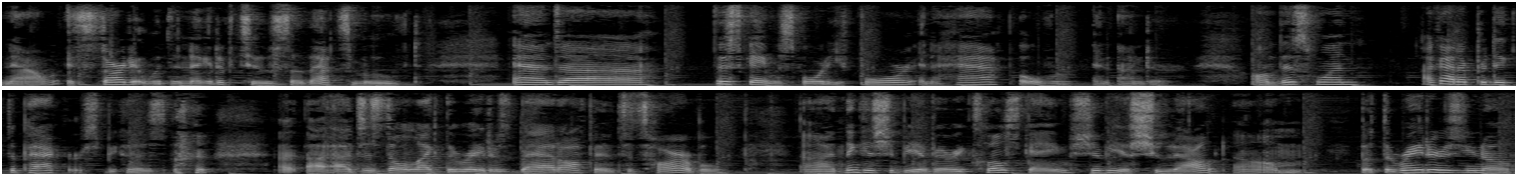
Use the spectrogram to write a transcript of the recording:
now. It started with the negative 2, so that's moved. And uh, this game is 44 and a half over and under on this one, I got to predict the Packers because I, I, just don't like the Raiders' bad offense. It's horrible. Uh, I think it should be a very close game, should be a shootout. Um, but the Raiders, you know,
